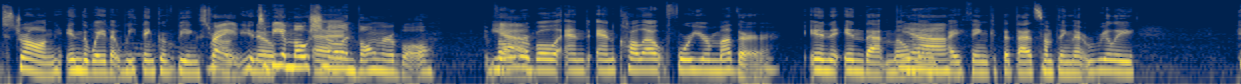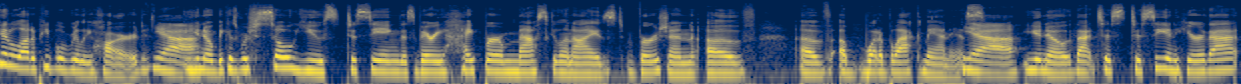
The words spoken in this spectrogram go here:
strong in the way that we think of being strong, right you know, to be emotional uh, and vulnerable. Yeah. vulnerable and and call out for your mother in in that moment Yeah. i think that that's something that really hit a lot of people really hard Yeah. you know because we're so used to seeing this very hyper masculinized version of of a, what a black man is Yeah. you know that to to see and hear that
